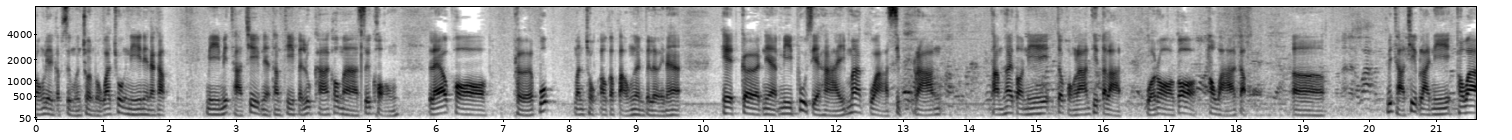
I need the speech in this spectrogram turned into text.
ร้องเรียนกับสื่อมวลชน บอกว่าช่วงนี้เนี่ยนะครับมีมิจฉาชีพเนี่ยทำทีเป็นลูกค้าเข้ามาซื้อของ แล้วพอเผลอปุ๊บ มันฉกเอากระเป๋าเงินไปเลยนะฮะเหตุเกิดเนี่ยมีผู้เสียหายมากกว่า 10 ร้านทำให้ตอนนี้เจ้าของร้านที่ตลาดหัวรอก็ผวากับมิจฉาชีพรายนี้ เพราะว่า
